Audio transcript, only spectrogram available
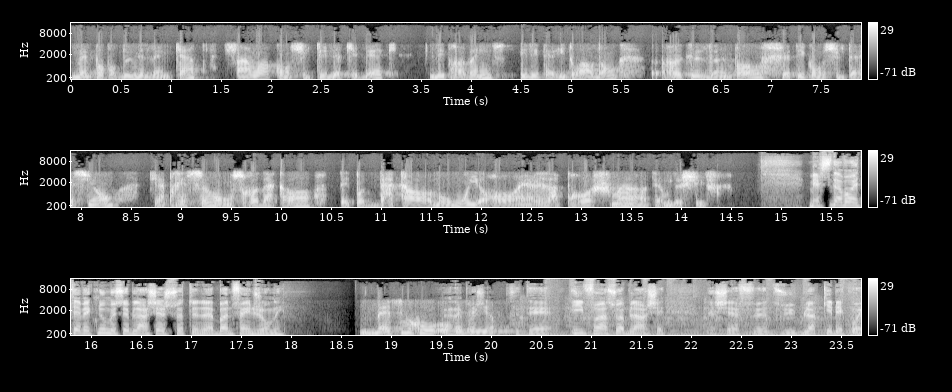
même pas pour 2024, sans avoir consulté le Québec les provinces et les territoires. Donc, recule d'un pas, fais tes consultations, puis après ça, on sera d'accord, peut-être pas d'accord, mais au moins il y aura un rapprochement en termes de chiffres. Merci d'avoir été avec nous, M. Blanchet. Je vous souhaite une bonne fin de journée. Merci beaucoup. Au plaisir. C'était Yves-François Blanchet, le chef du Bloc québécois.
